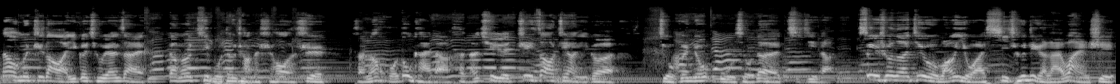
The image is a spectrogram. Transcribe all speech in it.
那我们知道啊，一个球员在刚刚替补登场的时候是很难活动开的，很难去制造这样一个九分钟五球的奇迹的。所以说呢，就有网友啊戏称这个莱万是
